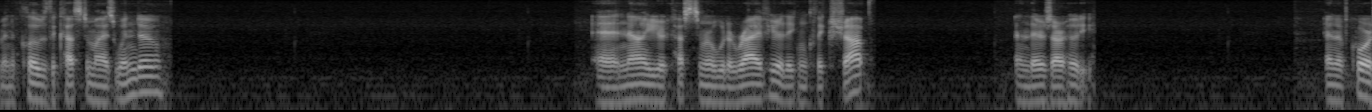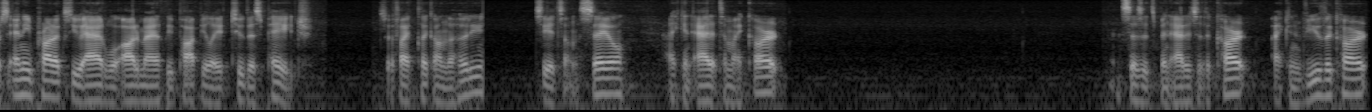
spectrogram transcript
I'm going to close the customize window. And now your customer would arrive here. They can click shop. And there's our hoodie. And of course, any products you add will automatically populate to this page. So if I click on the hoodie, see it's on sale, I can add it to my cart. It says it's been added to the cart. I can view the cart.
